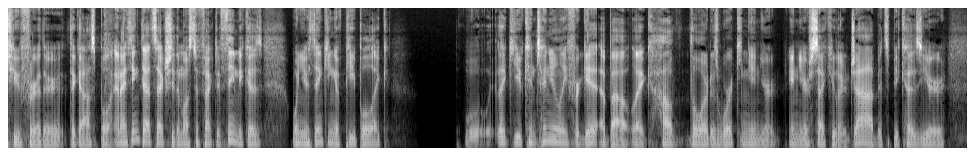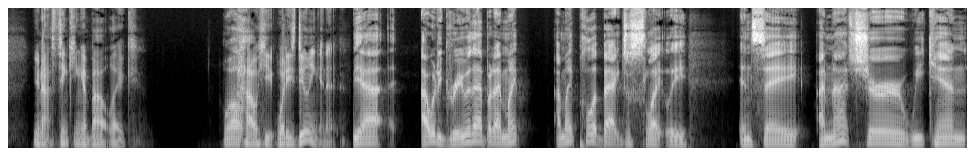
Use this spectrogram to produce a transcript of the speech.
to further the gospel? And I think that's actually the most effective thing because when you're thinking of people like like you continually forget about like how the Lord is working in your in your secular job, it's because you're you're not thinking about like well how he what he's doing in it. Yeah, I would agree with that, but I might I might pull it back just slightly and say I'm not sure we can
